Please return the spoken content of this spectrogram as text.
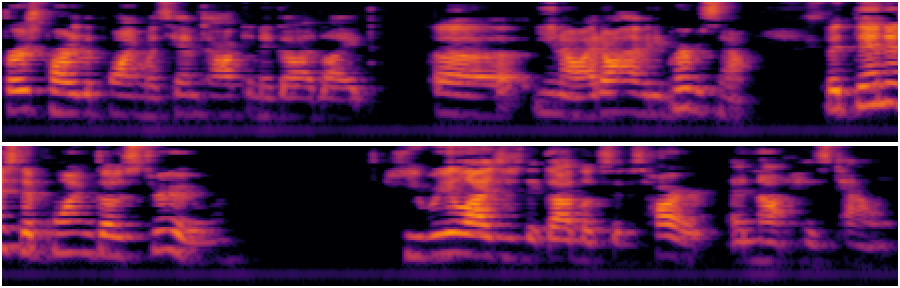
first part of the poem was him talking to God, like, uh, you know, I don't have any purpose now. But then as the poem goes through, he realizes that God looks at his heart and not his talent.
